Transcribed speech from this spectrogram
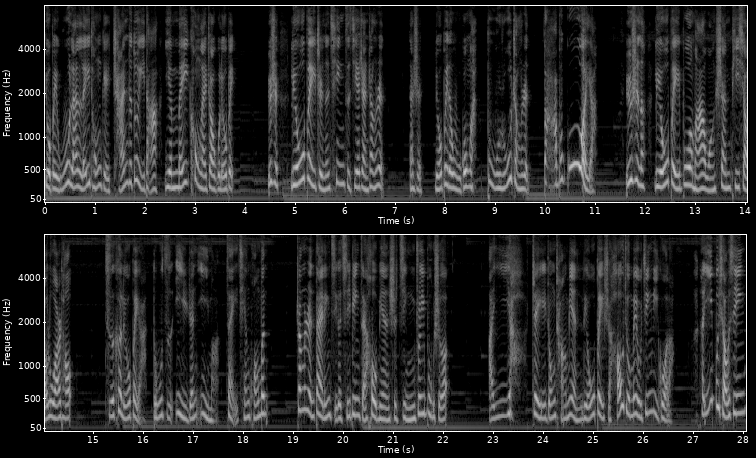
又被吴兰、雷同给缠着对打，也没空来照顾刘备。于是刘备只能亲自接战张任。但是刘备的武功啊，不如张任，打不过呀。于是呢，刘备拨马往山僻小路而逃。此刻刘备啊，独自一人一马在前狂奔，张任带领几个骑兵在后面是紧追不舍。哎呀，这种场面刘备是好久没有经历过了。他一不小心，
